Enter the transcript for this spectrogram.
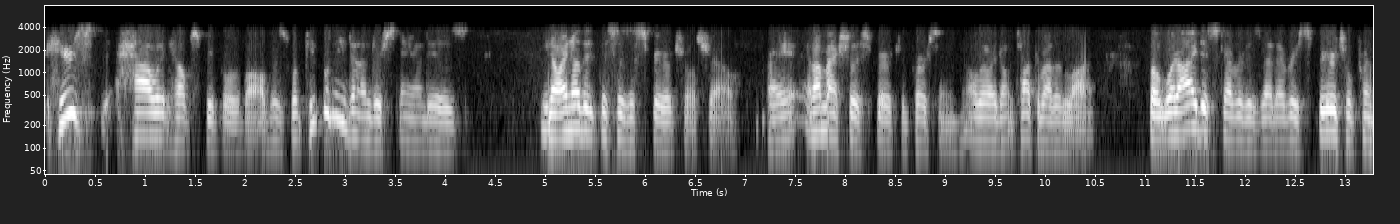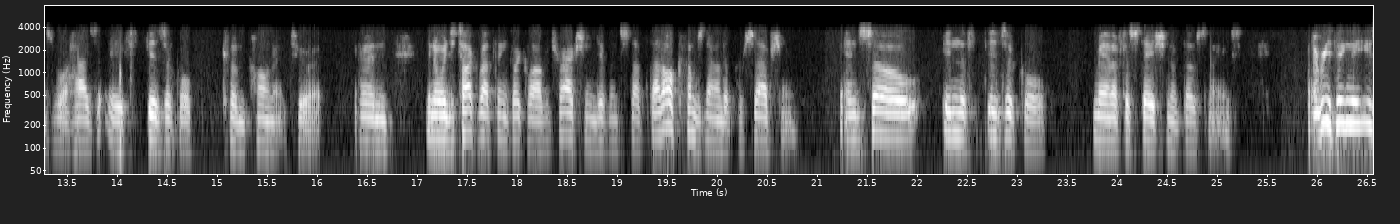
here's how it helps people evolve is what people need to understand is, you know, I know that this is a spiritual show, right? And I'm actually a spiritual person, although I don't talk about it a lot. But what I discovered is that every spiritual principle has a physical component to it. And you know, when you talk about things like law of attraction, different stuff, that all comes down to perception. And so, in the physical manifestation of those things, everything that you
